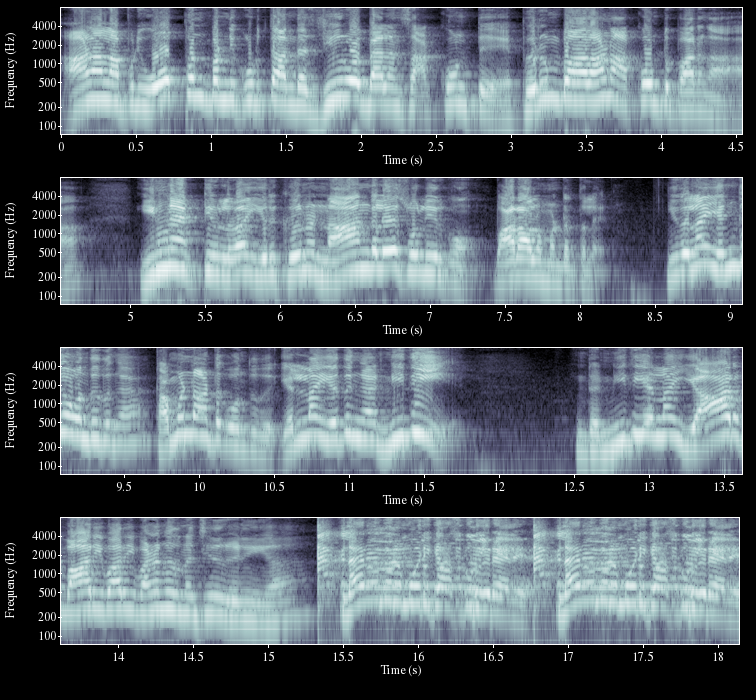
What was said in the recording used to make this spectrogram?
ஆனால் அப்படி ஓப்பன் பண்ணி கொடுத்த அந்த ஜீரோ பேலன்ஸ் அக்கௌண்ட்டு பெரும்பாலான அக்கௌண்ட்டு பாருங்கள் இன்ஆக்டிவில் தான் இருக்குதுன்னு நாங்களே சொல்லியிருக்கோம் பாராளுமன்றத்தில். இதெல்லாம் எங்கே வந்ததுங்க? தமிழ்நாட்டுக்கு வந்தது. எல்லாம் எதுங்க? நிதி. இந்த நிதியெல்லாம் யார் வாரி வாரி வழங்குது நினச்சிருக்கீங்க நரேந்திர மோடி காசு கொடுக்குறாரு. நரேந்திர மோடி காசு கொடுக்குறாரு.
